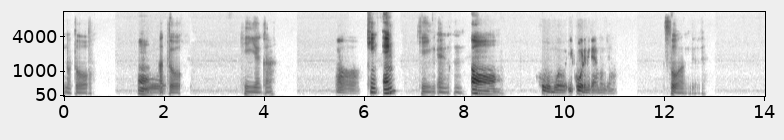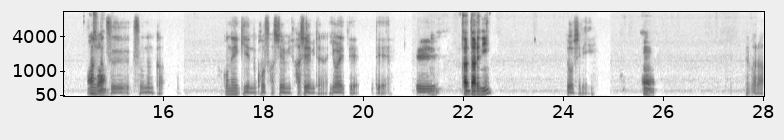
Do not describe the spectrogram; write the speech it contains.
のと、うん。あと、禁煙かな。ああ、ほ禁煙？禁煙、うん。ああ。ぼもうイコールみたいなもんじゃん。そうなんだよね。あ、そう3なんだ月、そうなんか、箱根駅伝のコース走るみ走れみたいな言われてて、へえだ誰に？上司に。うん。だから、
